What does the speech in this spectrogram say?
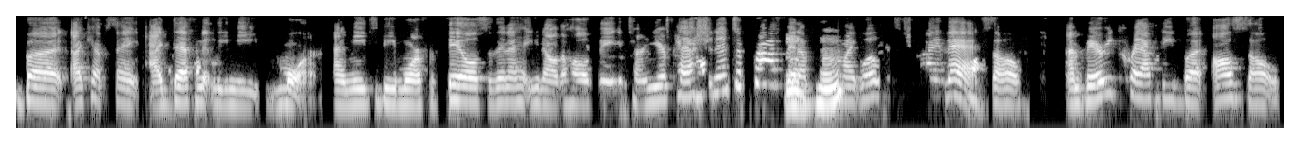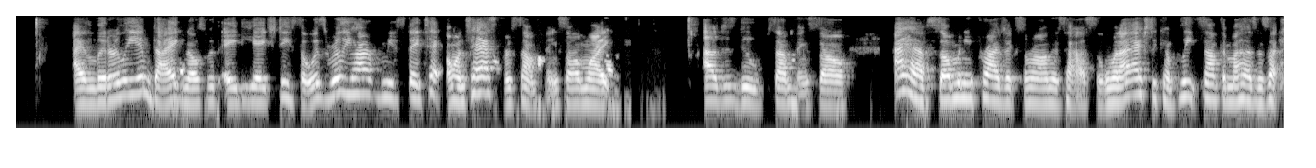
But I kept saying, I definitely need more. I need to be more fulfilled. So then I, you know, the whole thing, turn your passion into profit. I'm, Mhm. I'm like, well, let's try that. So I'm very crafty, but also I literally am diagnosed with ADHD. So it's really hard for me to stay ta- on task for something. So I'm like, I'll just do something. So I have so many projects around this house. So when I actually complete something, my husband's like,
